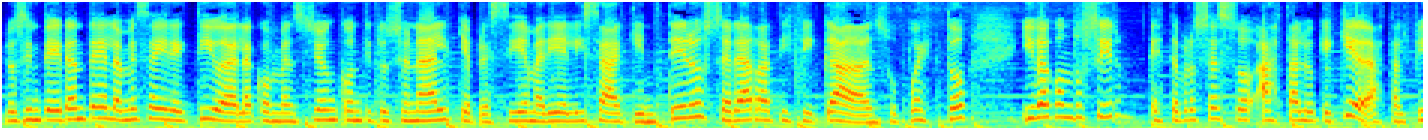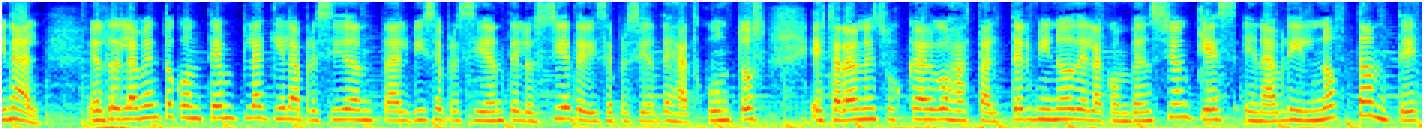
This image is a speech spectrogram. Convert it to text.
los integrantes de la mesa directiva de la Convención Constitucional que preside María Elisa Quintero será ratificada en su puesto y va a conducir este proceso hasta lo que queda, hasta el final. El reglamento contempla que la presidenta, el vicepresidente, los siete vicepresidentes adjuntos estarán en sus cargos hasta el término de la convención, que es en abril. No obstante,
